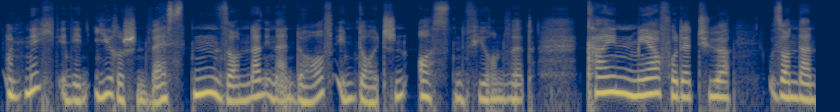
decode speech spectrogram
und nicht in den irischen Westen, sondern in ein Dorf im deutschen Osten führen wird. Kein Meer vor der Tür, sondern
